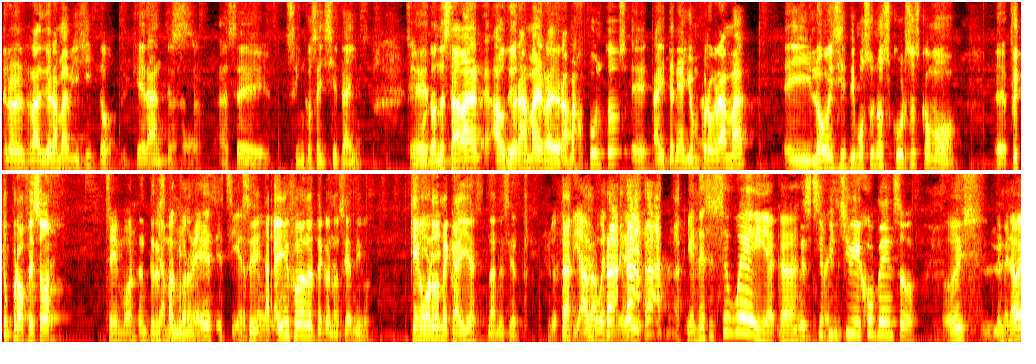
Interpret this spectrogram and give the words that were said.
pero el Radiorama viejito, que era antes, hace 5, 6, 7 años, eh, donde estaban Audiorama y Radiorama juntos, eh, ahí tenía yo un programa y luego hicimos unos cursos como, eh, fui tu profesor. Sí, mon, ya me acordé, sí, es cierto. Sí, ahí fue donde te conocí, amigo. Qué gordo me caías, no, no es cierto. Yo te odiaba, güey, te ¿Quién es ese güey acá? ¿Quién es ese pinche viejo menso? Uy, te miraba,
